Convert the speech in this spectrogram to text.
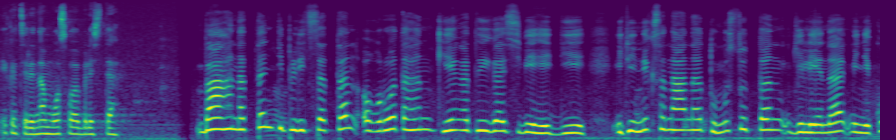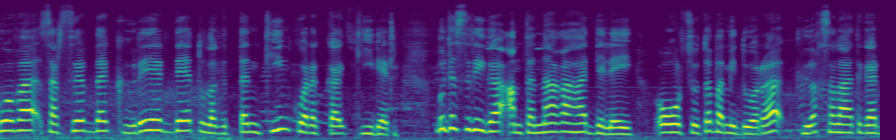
Екатерина Мосова білісті. Бааһанаттан теплицаттан оғыру таһын киең атыыга сибиэһэйдии. Итинник санааны тумус туттан Елена Миникова сарсырда кыыры эрде тулагыттан киин куаракка киирер. Бу да сырыга амтаннаагаха делей. Оғырсута помидора күйөх салаатыгар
